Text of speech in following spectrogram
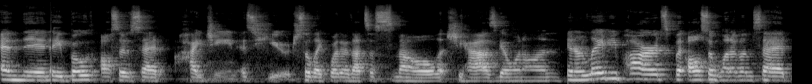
And then they both also said hygiene is huge. So like whether that's a smell that she has going on in her lady parts, but also one of them said,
